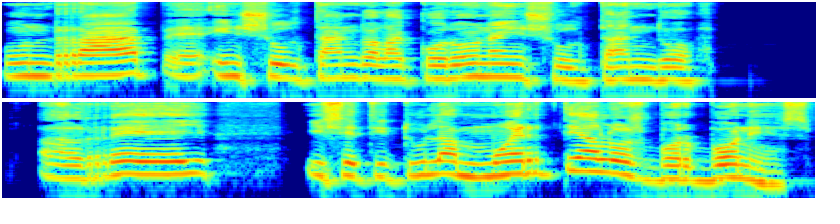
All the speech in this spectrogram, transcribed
un rap eh, insultando a la corona, insultando al rey y se titula Muerte a los Borbones.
